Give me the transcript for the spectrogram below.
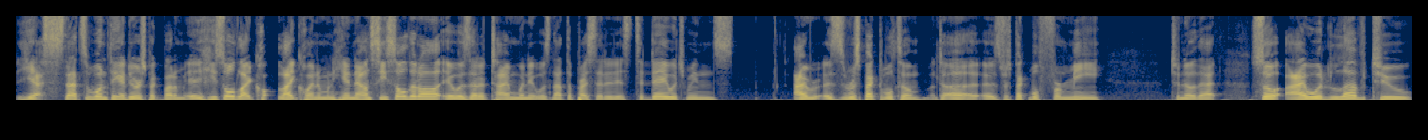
Yes, that's one thing I do respect about him. Uh, He sold like Litecoin, and when he announced he sold it all, it was at a time when it was not the price that it is today, which means I is respectable to him. To, uh, it's respectable for me to know that. So I would love to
